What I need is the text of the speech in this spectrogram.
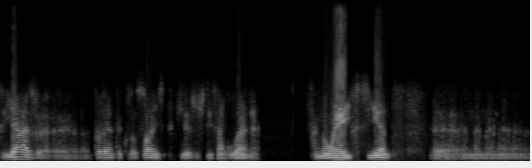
reaja perante acusações de que a justiça angolana não é eficiente na, na, na,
